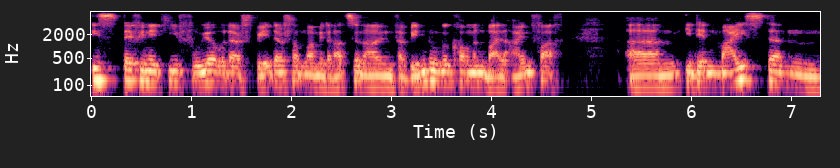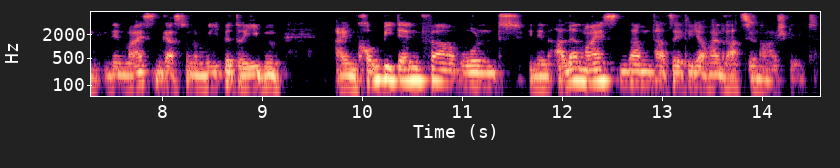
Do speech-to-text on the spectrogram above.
ist definitiv früher oder später schon mal mit Rationalen in Verbindung gekommen, weil einfach ähm, in den meisten, in den meisten Gastronomiebetrieben ein Kombidämpfer und in den allermeisten dann tatsächlich auch ein Rational steht.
